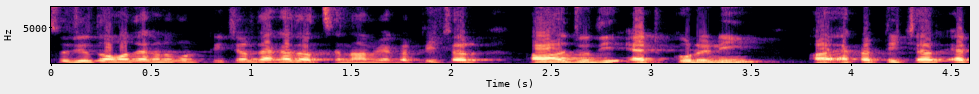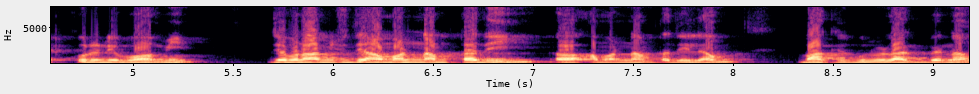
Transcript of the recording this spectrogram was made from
সো যেহেতু আমাদের এখানে কোনো টিচার দেখা যাচ্ছে না, আমি একটা টিচার যদি অ্যাড করে নিই একটা টিচার অ্যাড করে নেব আমি। যেমন আমি যদি আমার নামটা দিই আমার নামটা দিলাম, বাকিগুলো লাগবে না।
